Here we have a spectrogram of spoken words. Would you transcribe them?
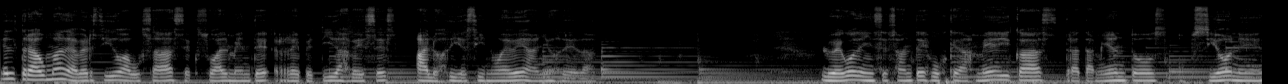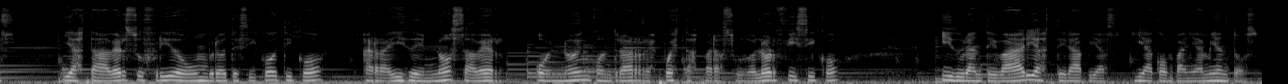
el trauma de haber sido abusada sexualmente repetidas veces a los 19 años de edad. Luego de incesantes búsquedas médicas, tratamientos, opciones y hasta haber sufrido un brote psicótico a raíz de no saber o no encontrar respuestas para su dolor físico, y durante varias terapias y acompañamientos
